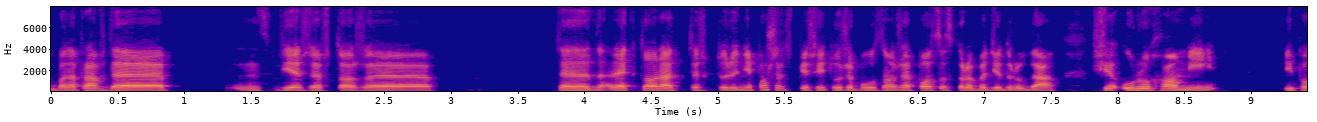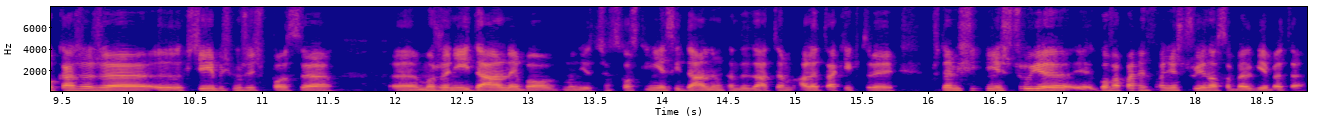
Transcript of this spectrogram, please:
bo naprawdę wierzę w to, że ten elektorat też, który nie poszedł w pierwszej turze, bo uznał, że po co, skoro będzie druga, się uruchomi i pokaże, że y, chcielibyśmy żyć w Polsce e, może nie idealnej, bo Trzaskowski nie jest idealnym kandydatem, ale taki, który przynajmniej się nie szczuje, głowa państwa nie szczuje na osobę LGBT,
